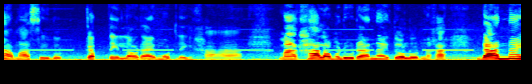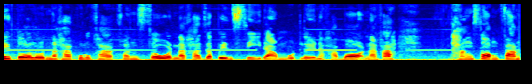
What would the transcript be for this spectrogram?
สามารถซื้อรถกับเต็นท์เราได้หมดเลยค่ะ มาค่ะเรามาดูด้านในตัวรถนะคะ ด้านในตัวรถนะคะ คุณลูกค้าคอนโซลนะคะ จะเป็นสีดำหมดเลยนะคะ เบาะนะคะ ทั้งสองฝั่ง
